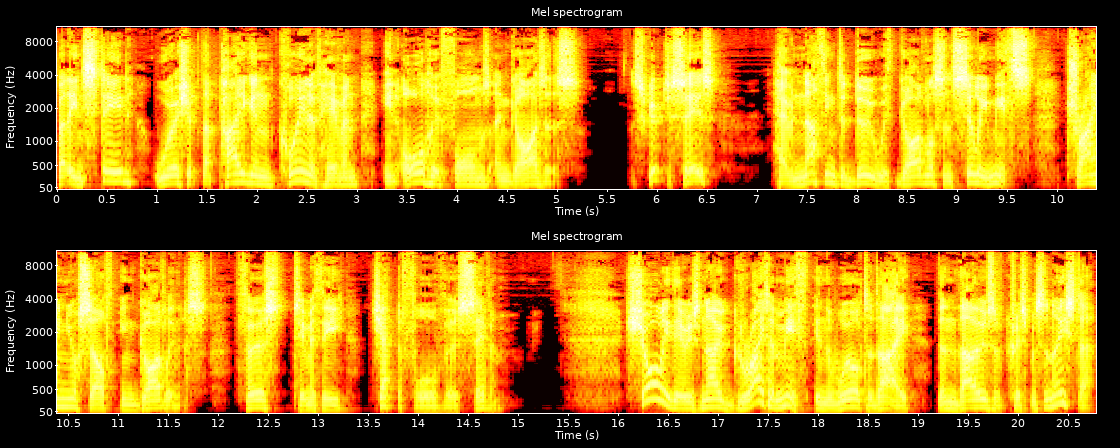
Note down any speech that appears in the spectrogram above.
but instead worship the pagan Queen of Heaven in all her forms and guises. Scripture says, have nothing to do with godless and silly myths. Train yourself in godliness. 1 Timothy chapter 4 verse 7. Surely there is no greater myth in the world today than those of Christmas and Easter.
